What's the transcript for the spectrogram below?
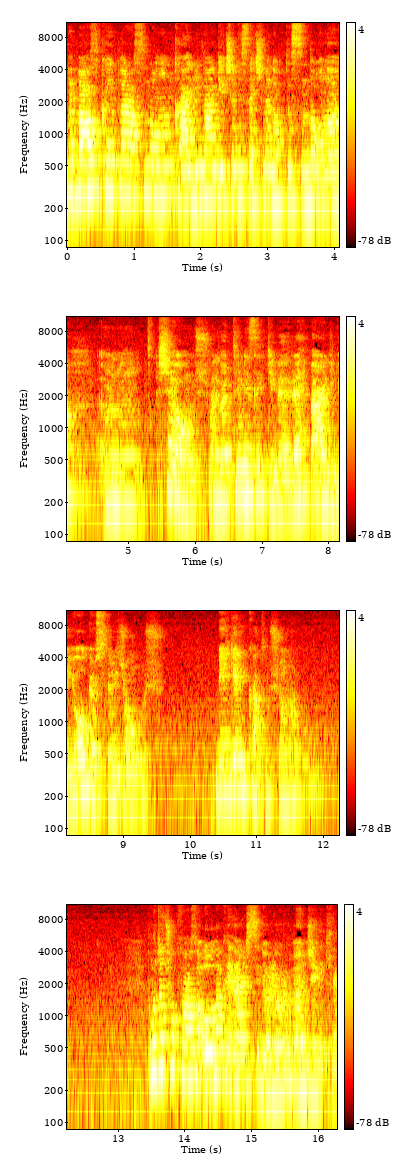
Ve bazı kayıplar aslında onun kalbinden geçeni seçme noktasında ona şey olmuş. Hani böyle temizlik gibi, rehber gibi, yol gösterici olmuş. Bilgelik katmış ona. Burada çok fazla oğlak enerjisi görüyorum öncelikle.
